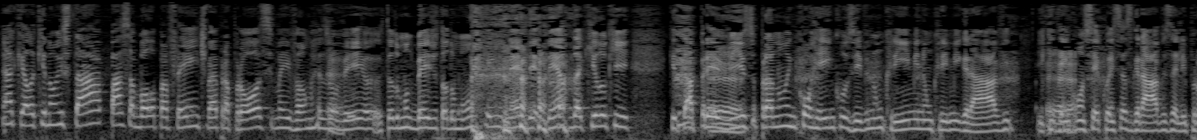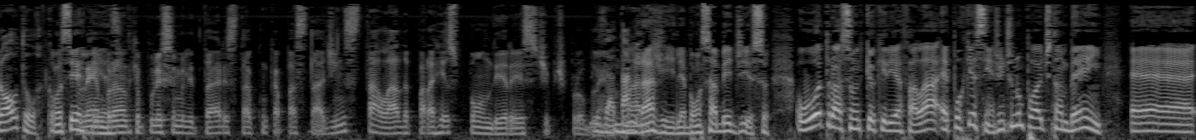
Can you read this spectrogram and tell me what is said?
É. Aquela que não está, passa a bola pra frente, vai pra próxima e vamos resolver. Todo mundo beija todo mundo, quem, né, de- dentro daquilo que que tá previsto pra não incorrer, inclusive, num crime, num crime grave e que É. tem consequências graves ali pro autor. Com certeza. Lembrando que a Polícia Militar está com capacidade instalada para responder a esse tipo de problema. Maravilha, é bom saber disso. O outro assunto que eu queria falar é porque, assim, a gente não pode também é,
